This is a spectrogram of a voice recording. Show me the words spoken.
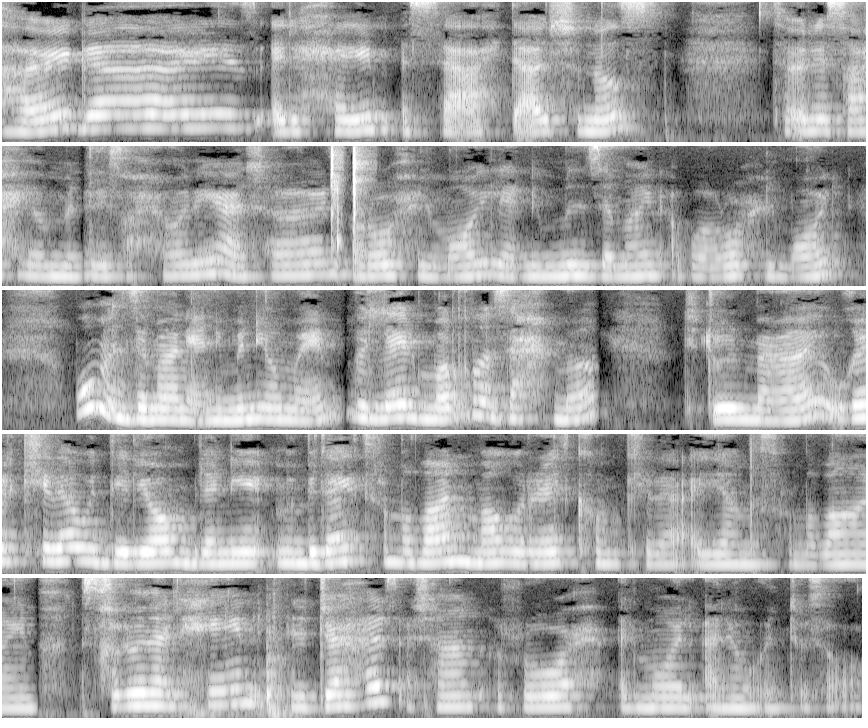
هاي جايز الحين الساعة 11 ونص. توني صاحية من اللي صحوني عشان أروح المول يعني من زمان أبغى أروح المول. مو من زمان يعني من يومين. بالليل مرة زحمة تجون معاي وغير كذا ودي اليوم لأني من بداية رمضان ما وريتكم كذا أيام في رمضان. بس خلونا الحين نجهز عشان نروح المول أنا وأنتو سوا.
